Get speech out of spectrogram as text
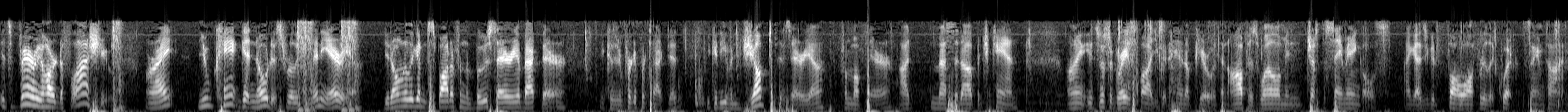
It's very hard to flash you. Alright? You can't get noticed really from any area. You don't really get spotted from the boost area back there because you're pretty protected. You could even jump to this area from up there. I'd mess it up, but you can. I mean, it's just a great spot. You could head up here with an op as well. I mean, just the same angles. I guess you could fall off really quick at the same time.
